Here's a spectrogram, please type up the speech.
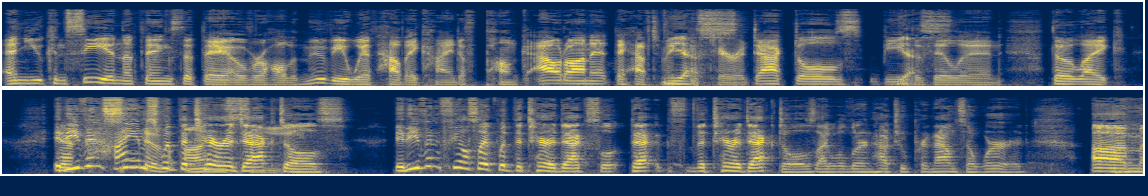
and you can see in the things that they overhaul the movie with how they kind of punk out on it they have to make Yes. these pterodactyls be the villain though like It even seems with the unseen. pterodactyls. It even feels like with the pterodactyl, da- the pterodactyls. I will learn how to pronounce a word. Um,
